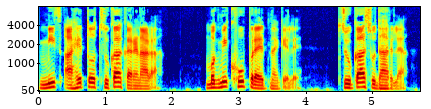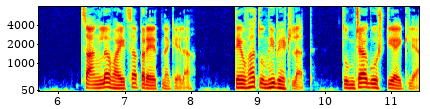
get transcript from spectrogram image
मीच आहे तो चुका करणारा. मग मी खूप प्रयत्न केले. चुका सुधारल्या. चांगलं व्हायचा प्रयत्न केला. तेव्हा तुम्ही भेटलात तुमच्या गोष्टी ऐकल्या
